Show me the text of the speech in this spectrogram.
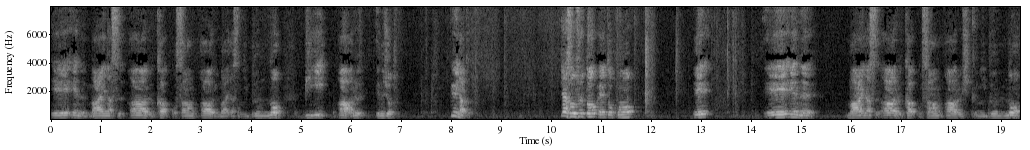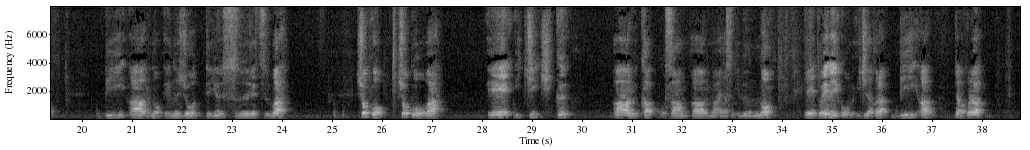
an-r かっこ 3r-2 分の b r n 乗と。いうふうになったじゃあそうすると,、えーと、この a an マイナス r かっこ 3r 引く2分の br の n 乗っていう数列は諸項諸項は a1 引く r かっこ 3r-2 分の、えーと、n イコール1だから br じゃあまあこれは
